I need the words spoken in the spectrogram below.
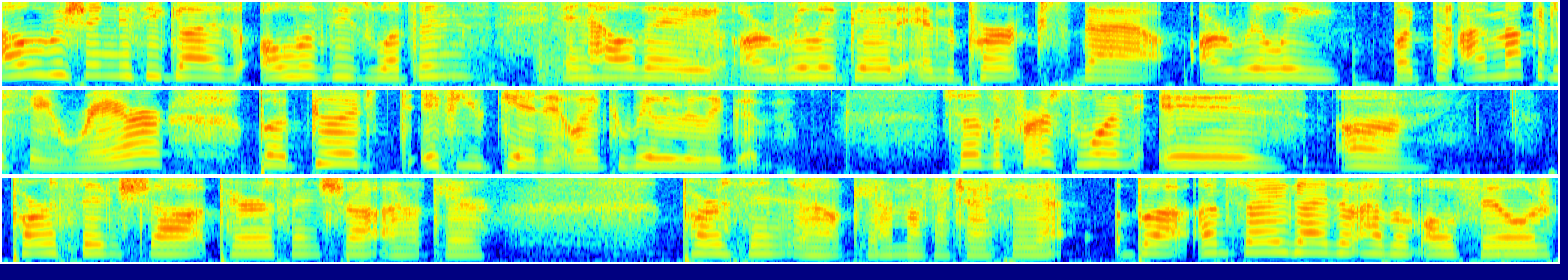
I will be sharing with you guys all of these weapons and how they are really good and the perks that are really like I'm not gonna say rare, but good if you get it, like really really good. So the first one is um Parthen shot, Parathin shot, I don't care. Parthen, care, I'm not gonna try to say that. But I'm sorry guys, I don't have them all filled.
